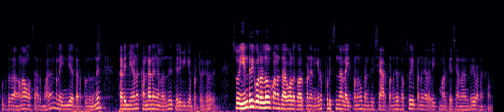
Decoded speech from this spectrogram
கொடுத்துருக்காங்களா அவங்க சார்பாக அதனால் இந்தியா தரப்பிலிருந்து கடுமையான கண்டனங்கள் வந்து தெரிவிக்கப்பட்டிருக்கிறது. ஸோ இன்றைக்கு ஓரளவுக்கான தகவலை கவர் பண்ண நினைக்கிறேன். பிடிச்சிருந்தா லைக் பண்ணுங்கள் ஃப்ரெண்ட்ஸுக்கு ஷேர் பண்ணுங்கள் சப்ஸ்கிரைப் பண்ணுங்கள் ரவிக்குமார்க்கே சேனல் நன்றி வணக்கம்.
